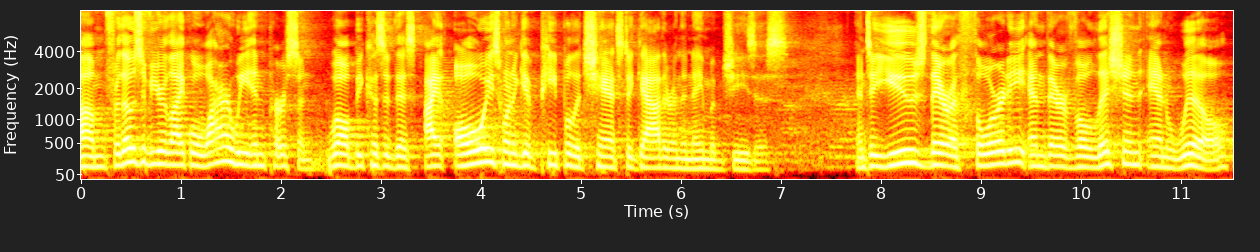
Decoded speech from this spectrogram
Um, for those of you who are like, Well, why are we in person? Well, because of this. I always want to give people a chance to gather in the name of Jesus and to use their authority and their volition and will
